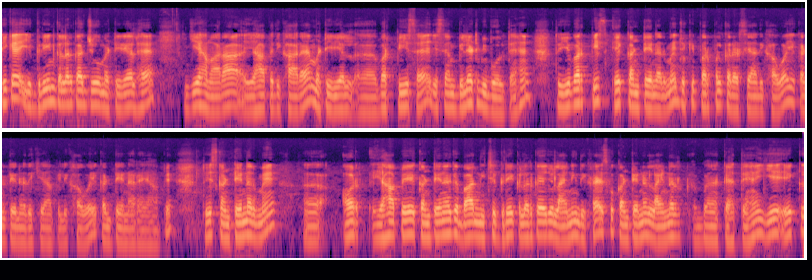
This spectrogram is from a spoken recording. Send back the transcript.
ठीक है? ये ग्रीन कलर का जो मटेरियल है, ये हमारा यहाँ पे दिखा रहा है मटेरियल वर्क पीस है, जिसे हम बिलेट भी बोलते हैं। तो ये वर्क पीस एक कंटेनर में, जो कि पर्पल कलर से यहाँ दिखा हुआ है। ये कंटेनर देखिए, यहाँ पे लिखा हुआ है कंटेनर है यहाँ पे। तो इस कंटेनर में और यहाँ पे कंटेनर के बाद नीचे ग्रे कलर का ये जो लाइनिंग दिख रहा है, इसको कंटेनर लाइनर कहते हैं। ये एक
